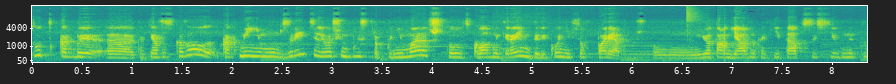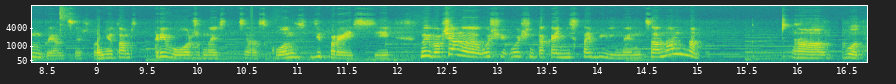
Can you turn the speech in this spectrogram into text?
Тут, как бы, э, как я уже сказала, как минимум зрители очень быстро понимают, что с главной героиней далеко не все в порядке, что у нее там явно какие-то обсессивные тенденции, что у нее там тревожность, э, склонность к депрессии. Ну и вообще она очень-очень такая нестабильная эмоционально. А, вот.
